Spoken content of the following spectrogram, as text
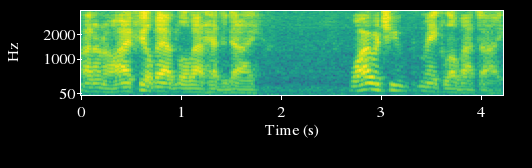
I don't know. I feel bad Lobot had to die. Why would you make Lobot die?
